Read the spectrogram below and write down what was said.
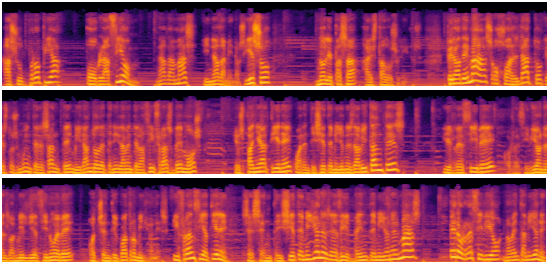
a su propia población nada más y nada menos. Y eso no le pasa a Estados Unidos. Pero además, ojo al dato, que esto es muy interesante, mirando detenidamente las cifras, vemos que España tiene 47 millones de habitantes y recibe, o recibió en el 2019, 84 millones. Y Francia tiene 67 millones, es decir, 20 millones más, pero recibió 90 millones,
